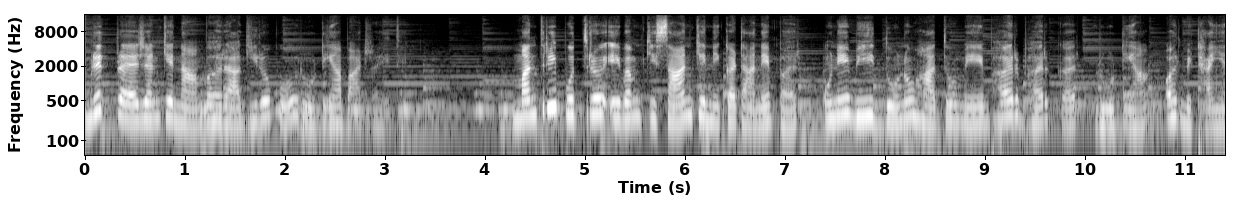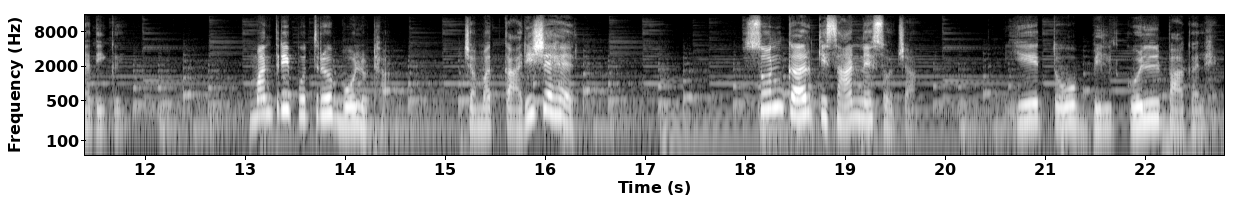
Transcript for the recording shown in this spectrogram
मृत प्रयोजन के नाम वह रागीरों को रोटियाँ बांट रहे थे। मंत्री पुत्र एवं किसान के निकट आने पर उन्हें भी दोनों हाथों में भर भर कर रोटियाँ और मिठाइयाँ दी गई। मंत्री पुत्र बोल उठा, चमत्कारी शहर। सुनकर किसान ने सोचा, ये तो बिल्कुल पागल है।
